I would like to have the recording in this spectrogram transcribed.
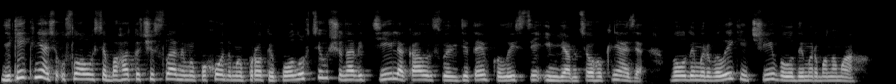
Який князь уславився багаточисленними походами проти половців, що навіть ті лякали своїх дітей в колисці ім'ям цього князя Володимир Великий чи Володимир Мономах?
